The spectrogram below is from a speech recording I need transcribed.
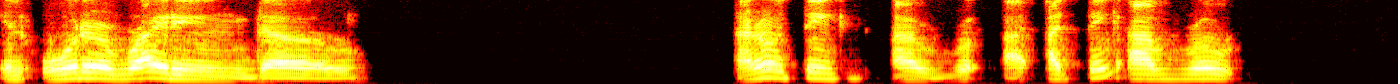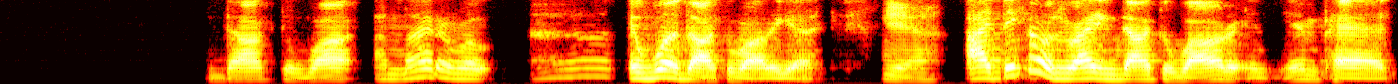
in order of writing though, I don't think I wrote, I, I think I wrote Dr. Wilder. I might have wrote uh, it was Dr. Wilder, yes. Yeah. I think I was writing Dr. Wilder and Empath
